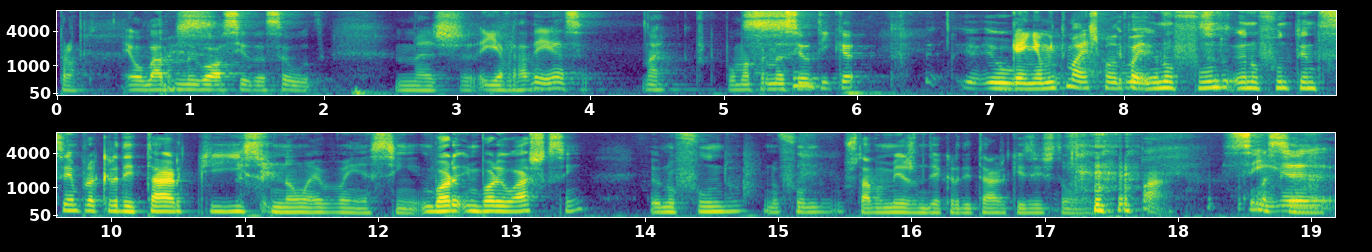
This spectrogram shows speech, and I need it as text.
Pronto, é o lado Pois. do negócio da saúde. Mas, e a verdade é essa, não é? Porque para uma farmacêutica Eu, ganha muito mais com a doente. eu, no fundo, eu no fundo tento sempre acreditar que isso não é bem assim. Embora, embora eu acho que sim. Eu no fundo, no fundo, gostava mesmo de acreditar que existe um. Pá, Sim, eh,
